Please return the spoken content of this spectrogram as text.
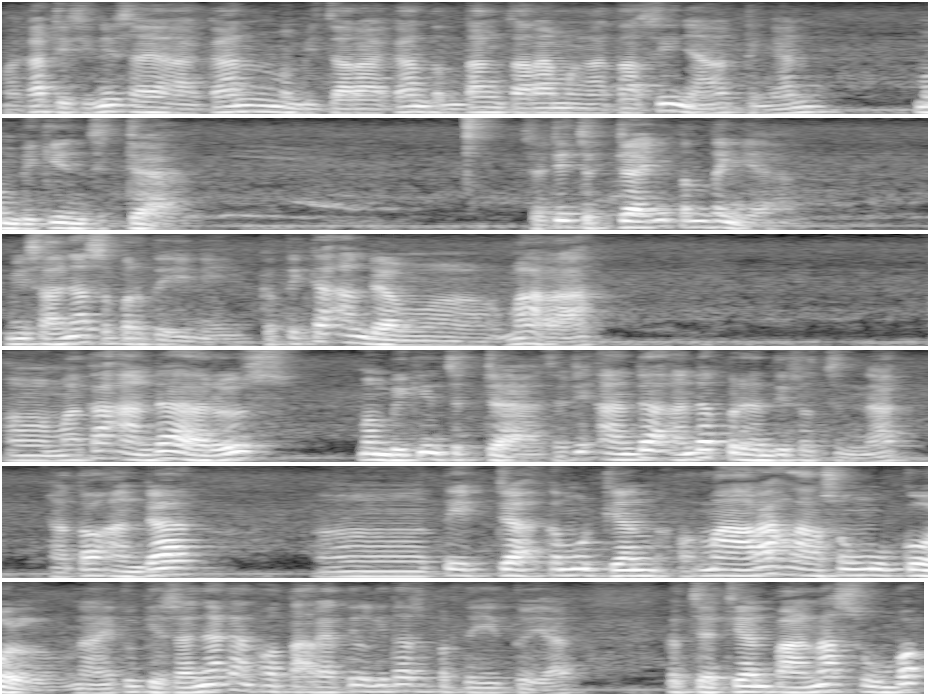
Maka di sini saya akan membicarakan tentang cara mengatasinya dengan membuat jeda. Jadi jeda ini penting ya. Misalnya seperti ini, ketika Anda marah, eh, maka Anda harus membuat jeda. Jadi Anda Anda berhenti sejenak atau Anda eh, tidak kemudian marah langsung mukul. Nah, itu biasanya kan otak retil kita seperti itu ya. Kejadian panas, sumpek,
